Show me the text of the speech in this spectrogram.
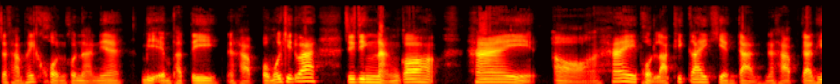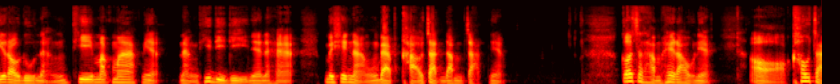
จะทำให้คนคนนั้นเนี่ยมีเอมพัตตีนะครับ ผมก็คิดว่าจริง ๆ หนังก็ให้อ่อให้ผลลัพธ์ที่ใกล้เคียงกันนะครับ การที่เราดูหนังที่มากๆเนี่ยหนังที่ดีๆเนี่ยนะฮะไม่ใช่หนังแบบขาวจัดดำจัดเนี่ยก็จะทำให้เราเนี่ยอ๋อเข้าใจ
